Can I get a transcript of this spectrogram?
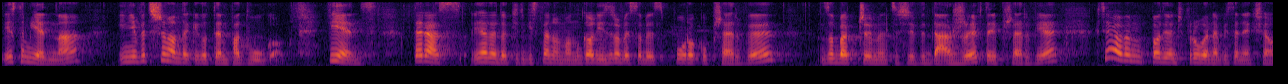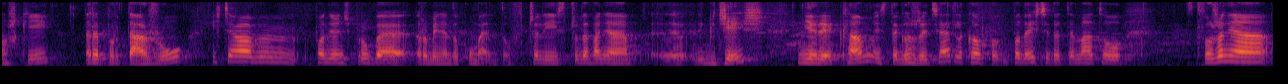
jestem jedna i nie wytrzymam takiego tempa długo. Więc teraz jadę do Kirgistanu, Mongolii, zrobię sobie z pół roku przerwy, zobaczymy, co się wydarzy w tej przerwie. Chciałabym podjąć próbę napisania książki, reportażu i chciałabym podjąć próbę robienia dokumentów, czyli sprzedawania y, gdzieś, nie reklam z tego życia, tylko po- podejście do tematu stworzenia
